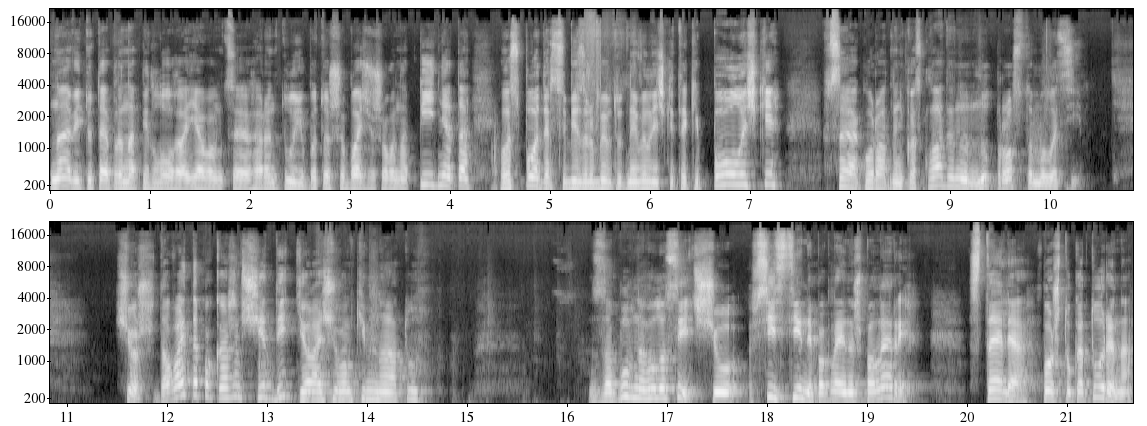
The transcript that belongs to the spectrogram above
навіть утеплена підлога, я вам це гарантую, бо то, що бачу, що вона піднята. Господар собі зробив тут невеличкі такі полочки. Все акуратненько складено, ну просто молодці. Що ж, давайте покажемо ще дитячу вам кімнату. Забув наголосити, що всі стіни поклеєні шпалери, стеля поштукатурена,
